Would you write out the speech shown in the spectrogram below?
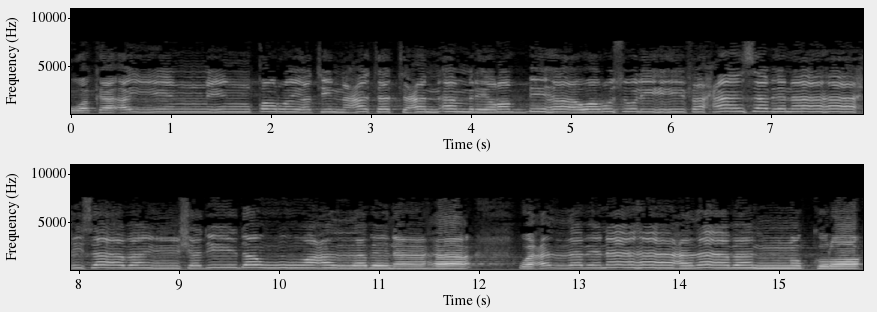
وكأي من قرية عتت عن أمر ربها ورسله فحاسبناها حسابا شديدا وعذبناها وعذبناها عذابا نكرا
